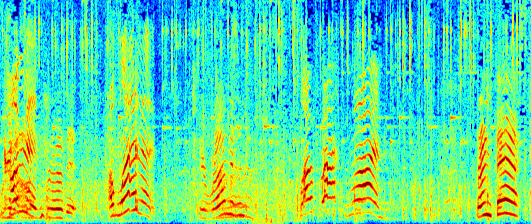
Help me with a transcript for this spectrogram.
We're gonna off-road it. I'm running. You're running. Run fast, run. Run fast.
